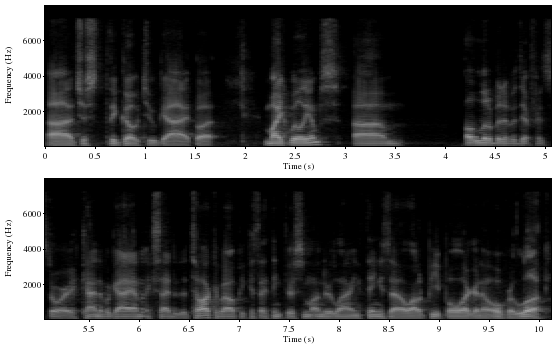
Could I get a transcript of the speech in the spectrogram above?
Uh, just the go-to guy. But Mike Williams, um, a little bit of a different story. Kind of a guy I'm excited to talk about because I think there's some underlying things that a lot of people are going to overlook.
